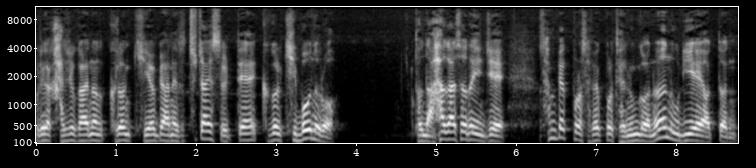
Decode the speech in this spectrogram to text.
우리가 가져가는 그런 기업에 안에서 투자했을 때 그걸 기본으로 더 나아가서는 이제 300% 400% 되는 거는 우리의 어떤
